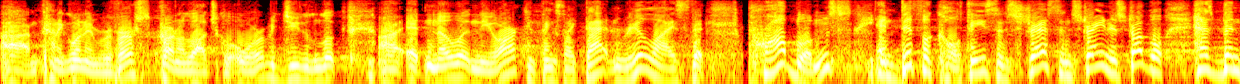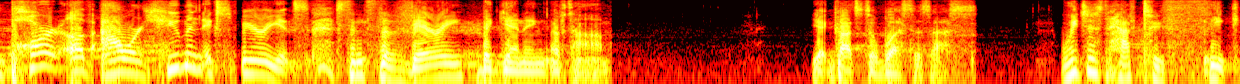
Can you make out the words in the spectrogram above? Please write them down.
I'm um, kind of going in reverse chronological order, but you can look uh, at Noah and the ark and things like that and realize that problems and difficulties and stress and strain and struggle has been part of our human experience since the very beginning of time. Yet God still blesses us. We just have to think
